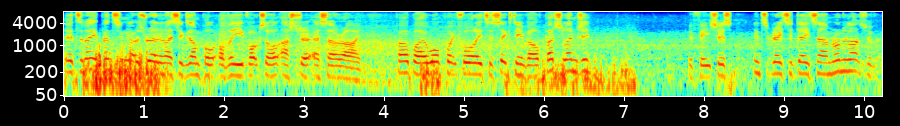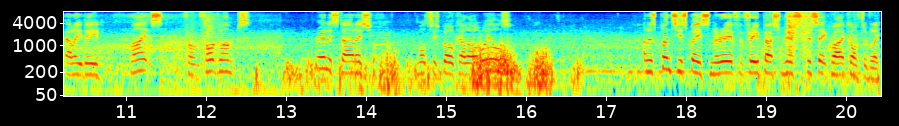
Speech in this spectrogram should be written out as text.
Here today, Pentagon got us a really nice example of the Vauxhall Astra SRI. Powered by a 1.4 litre 16 valve petrol engine. It features integrated daytime running lamps with LED lights, front fog lamps, really stylish multi-spoke alloy wheels and there's plenty of space in the rear for three passengers to sit quite comfortably.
